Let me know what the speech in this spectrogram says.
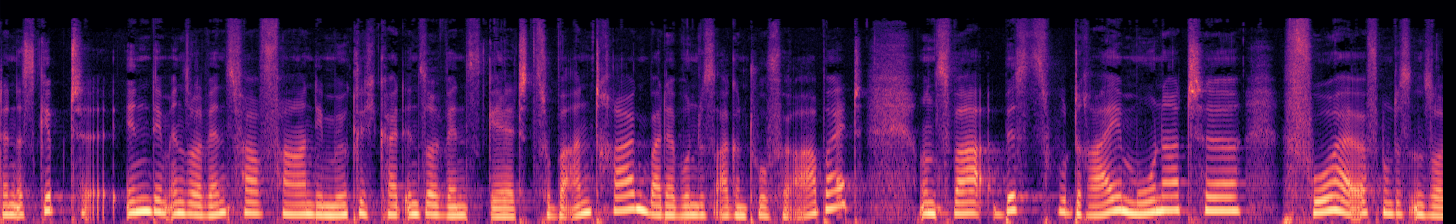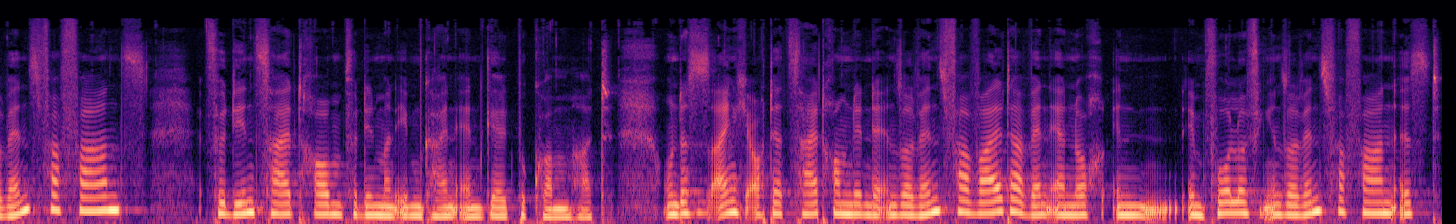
denn es gibt in dem Insolvenzverfahren die Möglichkeit, Insolvenzgeld zu beantragen bei der Bundesagentur für Arbeit, und zwar bis zu drei Monate vor Eröffnung des Insolvenzverfahrens für den Zeitraum, für den man eben kein Entgelt bekommen hat. Und das ist eigentlich auch der Zeitraum, den der Insolvenzverwalter, wenn er noch in, im vorläufigen Insolvenzverfahren ist,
